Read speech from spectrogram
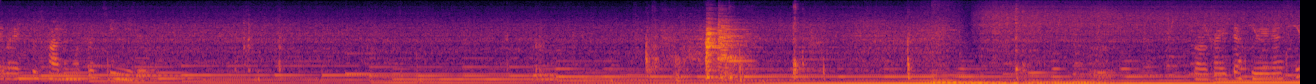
এবার একটু স্বাদ মতো চিনি দেবো। তরকারিটা হয়ে গেছে।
